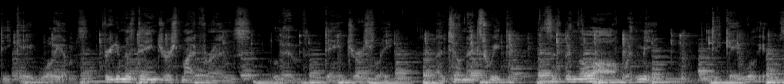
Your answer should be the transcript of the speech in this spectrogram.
DK Williams. Freedom is dangerous, my friends. Live dangerously. Until next week, this has been The Law with me, DK Williams.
